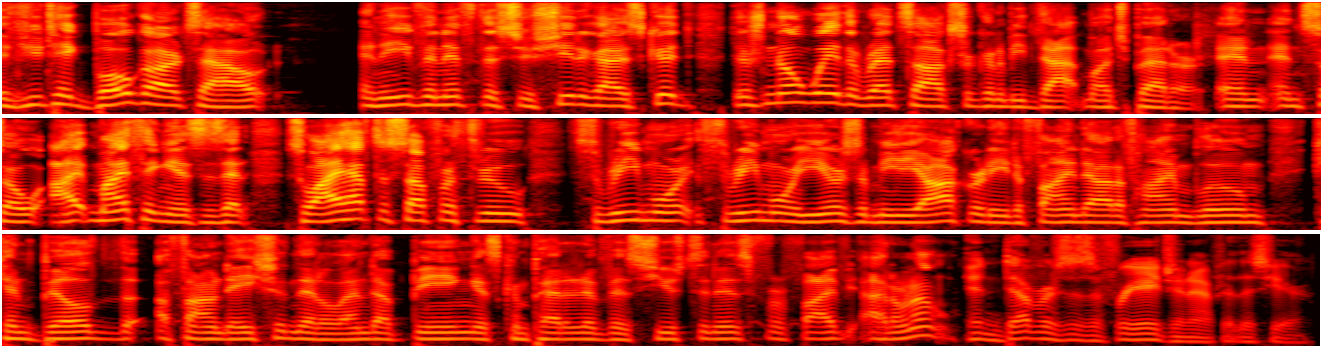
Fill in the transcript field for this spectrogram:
if you take Bogaerts out, and even if the Yoshida guy is good, there's no way the Red Sox are going to be that much better. And and so I my thing is is that so I have to suffer through three more three more years of mediocrity to find out if Chaim Bloom can build a foundation that'll end up being as competitive as Houston is for five. I don't know. And Devers is a free agent after this year.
